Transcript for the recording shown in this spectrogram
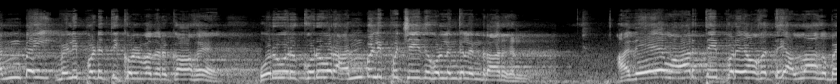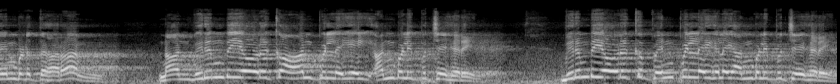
அன்பை வெளிப்படுத்திக் கொள்வதற்காக ஒருவருக்கொருவர் அன்பளிப்பு செய்து கொள்ளுங்கள் என்றார்கள். அதே வார்த்தை பிரயோகத்தை அல்லாஹ் பயன்படுத்துகிறான். நான் விரும்பியோருக்கு ஆண் பிள்ளையை அன்பளிப்பு செய்கிறேன். விரும்பியோருக்கு பெண் பிள்ளைகளை அன்பளிப்பு செய்கிறேன்.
